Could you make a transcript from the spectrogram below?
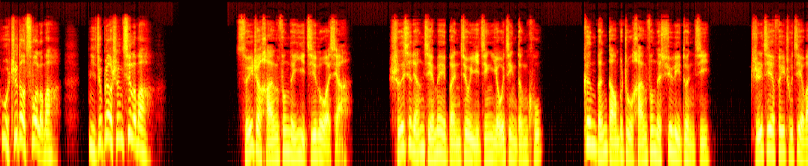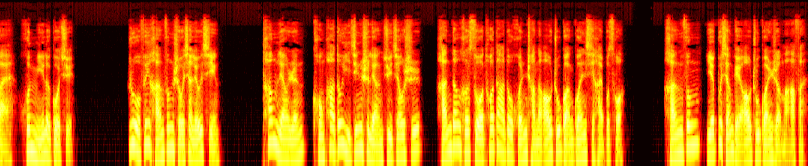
我知道错了吗？你就不要生气了吗？随着寒风的一击落下，蛇蝎两姐妹本就已经油尽灯枯，根本挡不住寒风的蓄力顿击，直接飞出界外，昏迷了过去。若非寒风手下留情，他们两人恐怕都已经是两具焦尸。韩当和索托大斗魂场的敖主管关系还不错，韩风也不想给敖主管惹麻烦。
